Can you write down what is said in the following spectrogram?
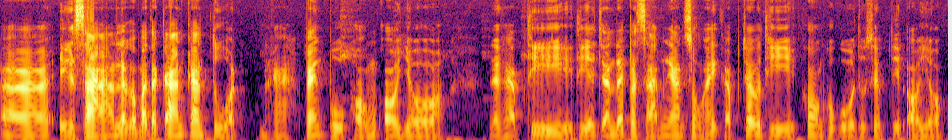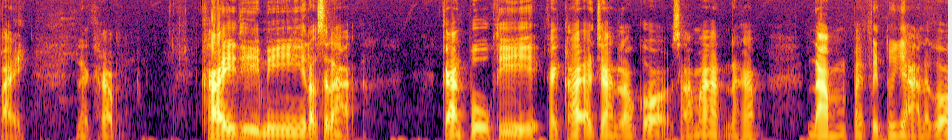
เออเอกสารแล้วก็มาตรการการตรวจนะฮะแปลงปลูกของออยนะครับที่ที่อาจารย์ได้ประสานงานส่งให้กับเจ้าหน้าที่กองควบคุมวัตถุเสพติดออยไปนะครับ ใครที่มีลักษณะการปลูกที่คล้าย ๆ อาจารย์เราก็สามารถนะครับนำไปเป็นตัวอย่างแล้วก็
